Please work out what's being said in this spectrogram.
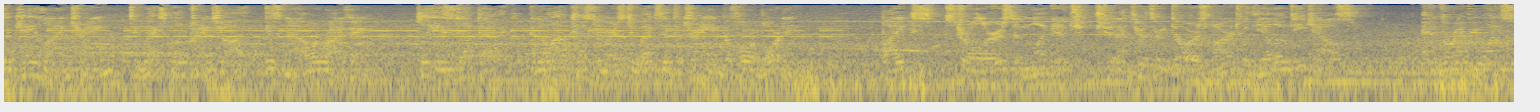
The K-Line train to Expo Crenshaw is now arriving. Please step back and allow customers to exit the train before boarding. Bikes, strollers, and luggage should enter through doors marked with yellow decals. And for everyone's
